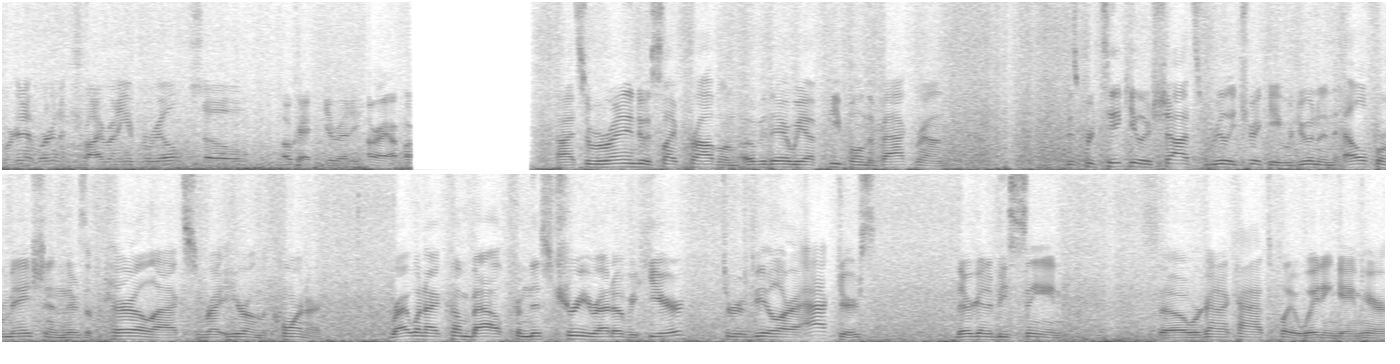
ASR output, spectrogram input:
we're gonna we're gonna try running it for real. So Okay. get ready. All right. All right. so we're running into a slight problem. Over there we have people in the background. This particular shot's really tricky. We're doing an L formation. There's a parallax right here on the corner. Right when I come out from this tree right over here to reveal our actors, they're gonna be seen. So we're gonna kinda have to play a waiting game here.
